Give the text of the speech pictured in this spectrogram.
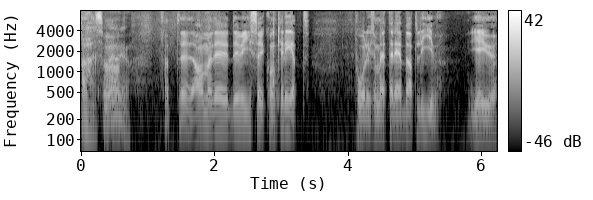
Ah, så är det ju. Så att, eh, ja men det, det visar ju konkret på liksom ett räddat liv ger ju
